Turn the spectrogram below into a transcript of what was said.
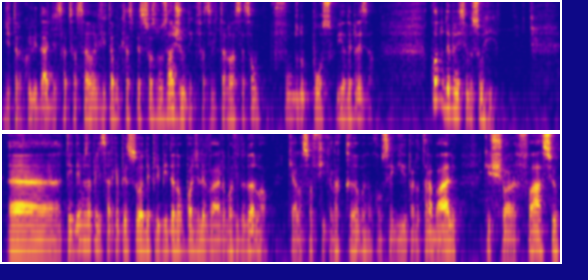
de tranquilidade e satisfação, evitamos que as pessoas nos ajudem, facilitando o acesso ao fundo do poço e à depressão. Quando o depressivo sorri, uh, tendemos a pensar que a pessoa deprimida não pode levar uma vida normal, que ela só fica na cama, não consegue ir para o trabalho, que chora fácil,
